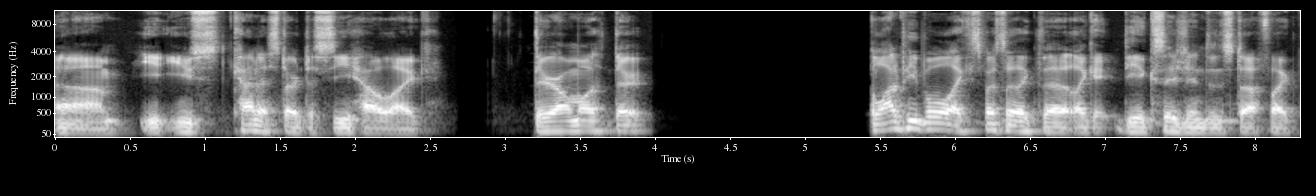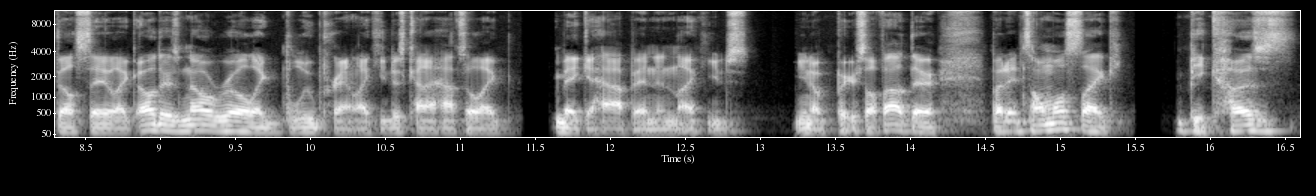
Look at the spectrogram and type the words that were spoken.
um, you, you kind of start to see how like they're almost they're a lot of people like especially like the like the Excisions and stuff like they'll say like oh there's no real like blueprint. Like you just kind of have to like make it happen and like you just you know put yourself out there. But it's almost like because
